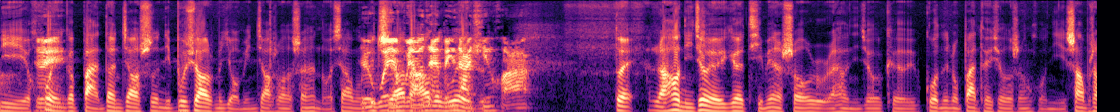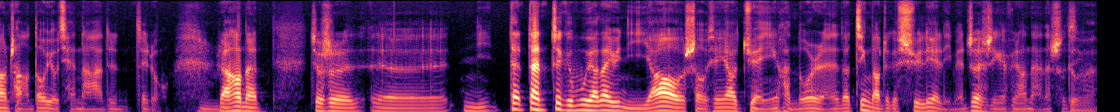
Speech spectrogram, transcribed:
你混一个板凳教师，你不需要什么有名教授的升很多项目，对，你只我也不达到这个位置清，华，对，然后你就有一个体面的收入，然后你就可以过那种半退休的生活，你上不上场都有钱拿，这这种。嗯然后呢，就是呃，你但但这个目标在于你要首先要卷赢很多人，要进到这个序列里面，这是一个非常难的事情。对，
